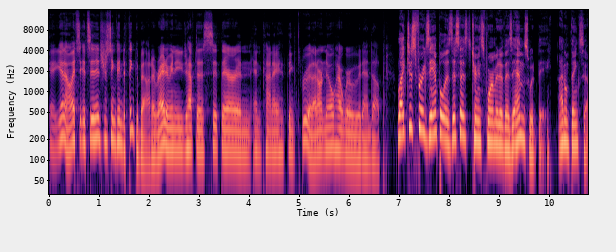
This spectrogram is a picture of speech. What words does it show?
You know, it's it's an interesting thing to think about, it, right? I mean, you'd have to sit there and and kind of think through it. I don't know how where we would end up. Like, just for example, is this as transformative as M's would be? I don't think so.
